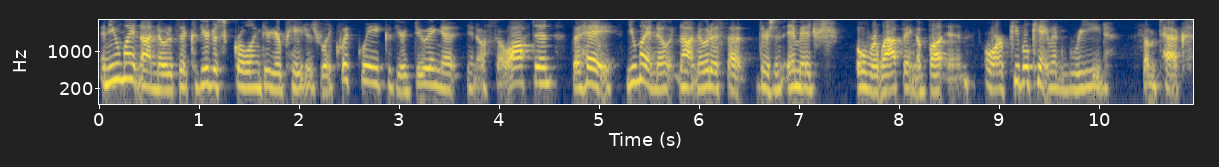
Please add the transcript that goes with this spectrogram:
and you might not notice it because you're just scrolling through your pages really quickly because you're doing it you know so often but hey you might no- not notice that there's an image overlapping a button or people can't even read some text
